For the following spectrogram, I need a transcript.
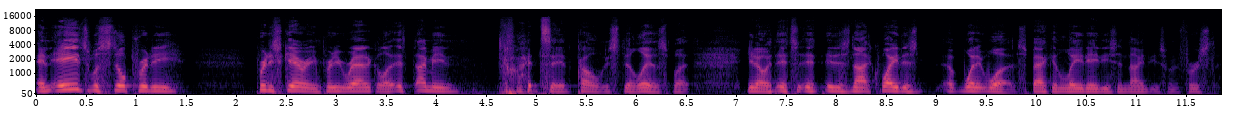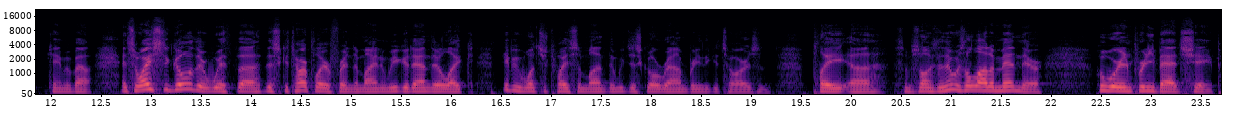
and AIDS was still pretty, pretty scary and pretty radical. It, I mean, I'd say it probably still is, but you know, it, it's it, it is not quite as uh, what it was back in the late 80s and 90s when it first came about. And so I used to go there with uh, this guitar player friend of mine, and we go down there like maybe once or twice a month, and we just go around, bring the guitars, and play uh, some songs. And there was a lot of men there who were in pretty bad shape.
